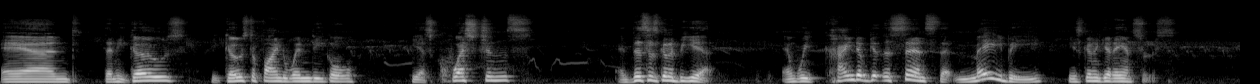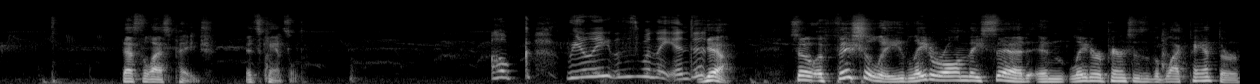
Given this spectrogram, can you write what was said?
And then he goes, he goes to find Wind Eagle. He has questions, and this is going to be it. And we kind of get the sense that maybe he's going to get answers. That's the last page. It's canceled. Oh, really? This is when they end it? Yeah. So officially, later on, they said in later appearances of the Black Panther,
